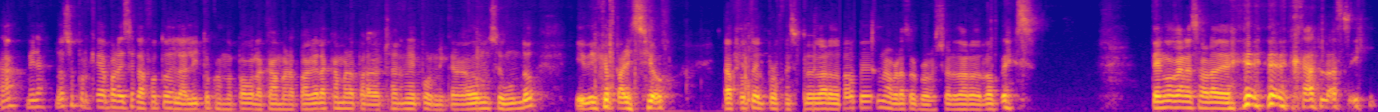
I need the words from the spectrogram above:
Ah, mira, no sé por qué aparece la foto de Lalito cuando apago la cámara. Apagué la cámara para agacharme por mi cargador un segundo y vi que apareció la foto del profesor Eduardo López. Un abrazo al profesor Eduardo López. Tengo ganas ahora de dejarlo así.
